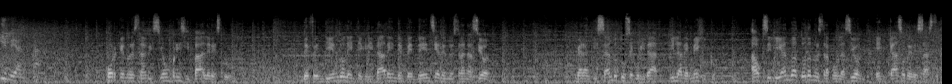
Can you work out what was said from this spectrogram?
y lealtad. Porque nuestra misión principal eres tú. Defendiendo la integridad e independencia de nuestra nación. Garantizando tu seguridad y la de México. Auxiliando a toda nuestra población en caso de desastre.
